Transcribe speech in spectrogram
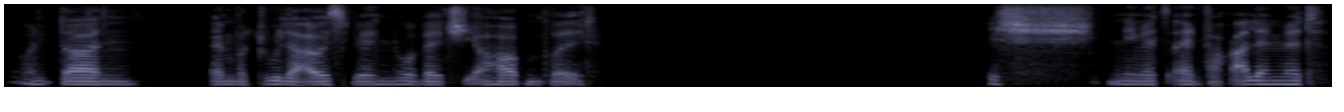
und dann bei Module auswählen, nur welche ihr haben wollt. Ich nehme jetzt einfach alle mit.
